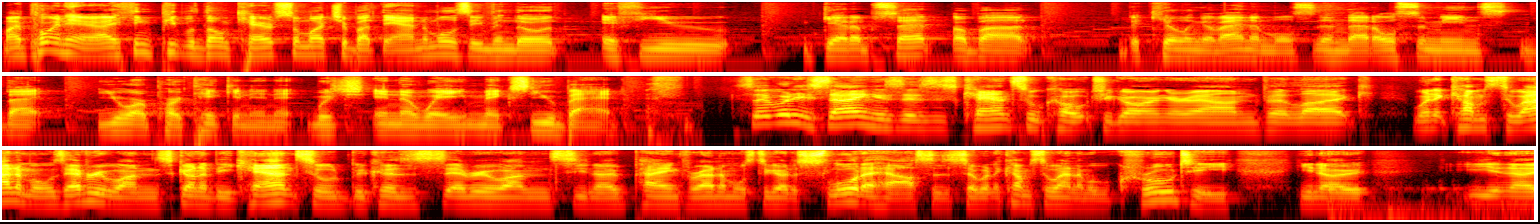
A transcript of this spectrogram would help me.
My point here, I think people don't care so much about the animals, even though if you get upset about the killing of animals, then that also means that you are partaking in it, which in a way makes you bad. so what he's saying is there's this cancel culture going around, but like when it comes to animals, everyone's going to be cancelled because everyone's, you know, paying for animals to go to slaughterhouses. So when it comes to animal cruelty, you know, you know,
